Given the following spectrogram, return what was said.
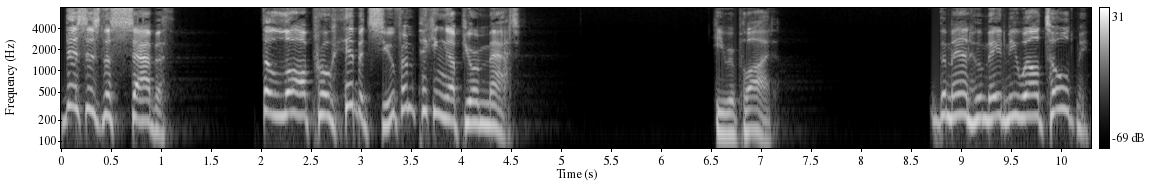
This is the Sabbath. The law prohibits you from picking up your mat. He replied, The man who made me well told me.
